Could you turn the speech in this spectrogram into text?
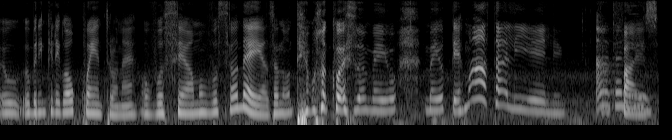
Eu, eu brinco, ele é igual o Coentro, né? Ou você ama ou você odeia. Você não tem uma coisa meio, meio termo. Ah, tá ali ele. Ah, tá faz.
